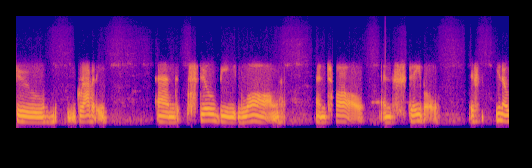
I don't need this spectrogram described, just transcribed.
to gravity and still be long and tall and stable. If, you know,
